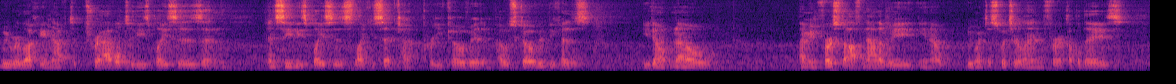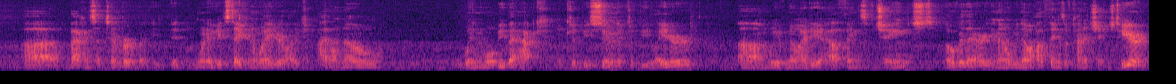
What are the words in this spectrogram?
we were lucky enough to travel to these places and and see these places, like you said, kind of pre-COVID and post-COVID, because you don't know. I mean, first off, now that we you know we went to Switzerland for a couple days uh, back in September, but it, when it gets taken away, you're like, I don't know when we'll be back. It could be soon, it could be later. Um, we have no idea how things have changed over there. You know, we know how things have kind of changed here.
